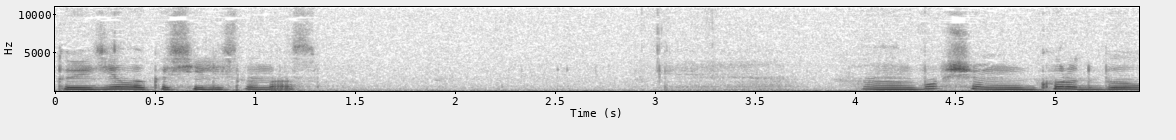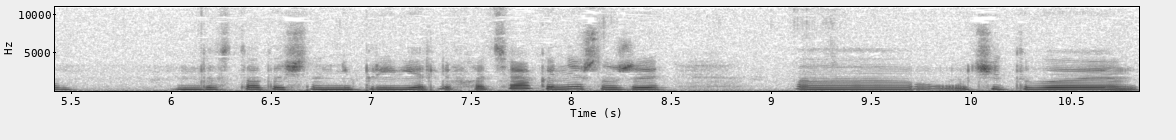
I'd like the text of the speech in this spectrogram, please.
то и дело косились на нас. А, в общем, город был достаточно неприветлив. Хотя, конечно же, а, учитывая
